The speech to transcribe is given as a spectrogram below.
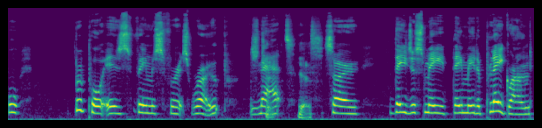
well, Bridport is famous for its rope net. Yes. So they just made they made a playground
